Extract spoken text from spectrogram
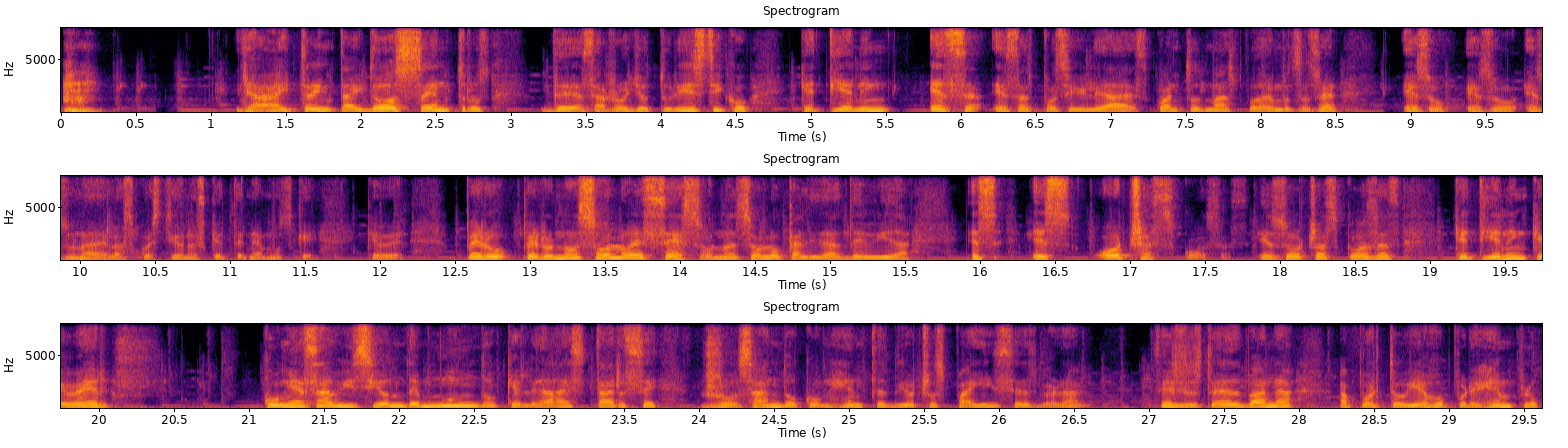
ya hay 32 centros de desarrollo turístico que tienen esa, esas posibilidades. ¿Cuántos más podemos hacer? Eso, eso es una de las cuestiones que tenemos que, ver. Pero, pero no solo es eso, no es solo calidad de vida, es, es otras cosas, es otras cosas que tienen que ver con esa visión de mundo que le da estarse rozando con gente de otros países, ¿verdad? si ustedes van a, a Puerto Viejo, por ejemplo,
